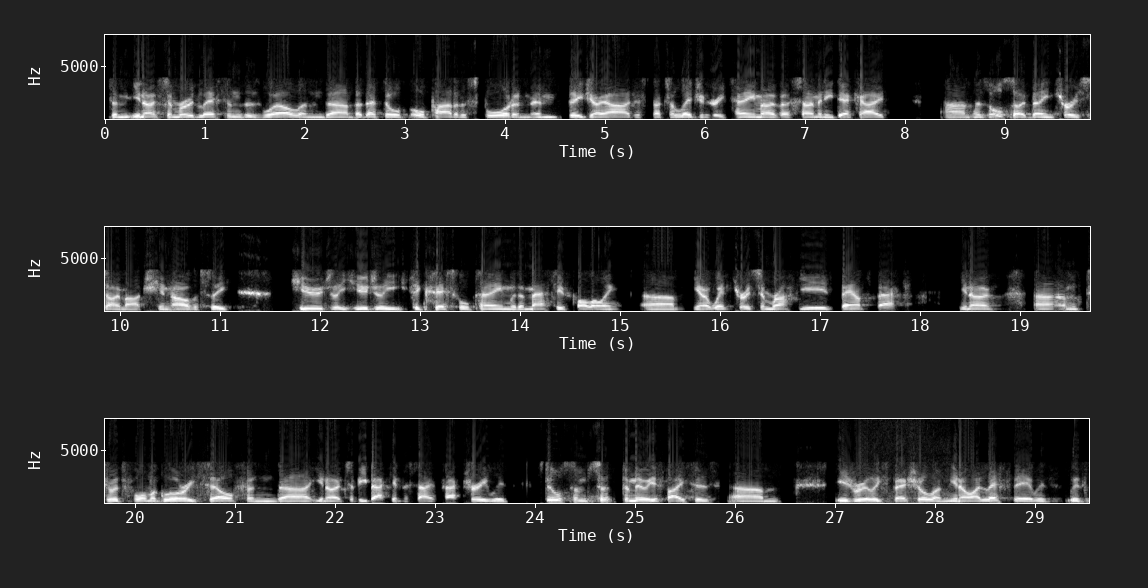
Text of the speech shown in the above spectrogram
some you know some rude lessons as well. And uh, but that's all all part of the sport, and, and DJR just such a legendary team over so many decades. Um, has also been through so much. You know, obviously hugely, hugely successful team with a massive following. Um, you know, went through some rough years, bounced back, you know, um, to its former glory self, and uh, you know, to be back in the same factory with still some, some familiar faces um, is really special. And you know, I left there with with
